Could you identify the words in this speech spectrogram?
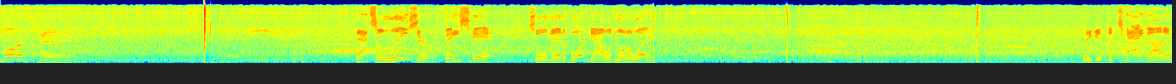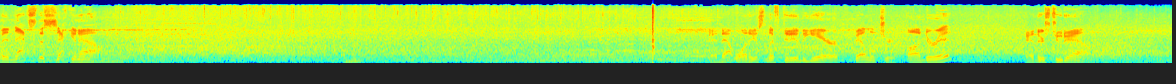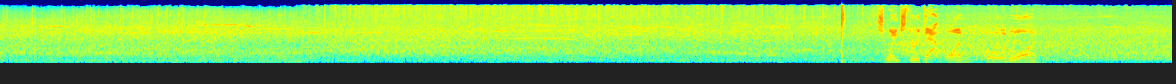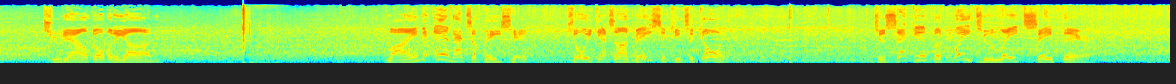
Marte. That's a laser base hit. So a man aboard now with one away. They get the tag on him, and that's the second out. And that one is lifted in the air. Bellinger under it. And there's two down. Swings through that one. 0 1. Two down, nobody on. Lined, and that's a base hit. He gets on base and keeps it going. To second, but way too late. Safe there.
